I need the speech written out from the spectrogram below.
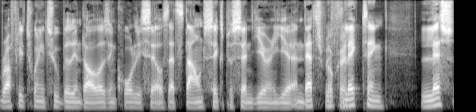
roughly twenty two billion dollars in quarterly sales. That's down six percent year on year, and that's Okay. reflecting less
